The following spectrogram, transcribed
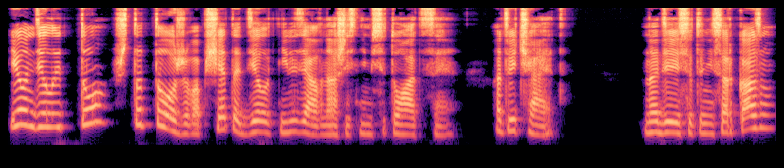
И он делает то, что тоже вообще-то делать нельзя в нашей с ним ситуации. Отвечает. Надеюсь, это не сарказм,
